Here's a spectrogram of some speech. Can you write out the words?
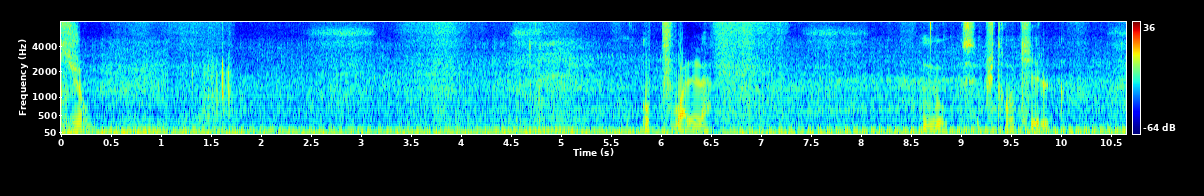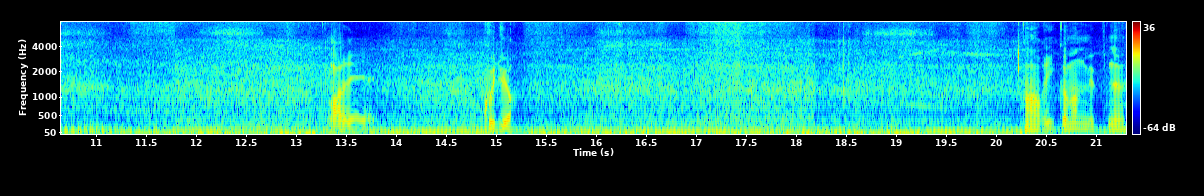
Dijon. Au poil. Nous, c'est plus tranquille. Allez, coup dur. Henri, commande mes pneus.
